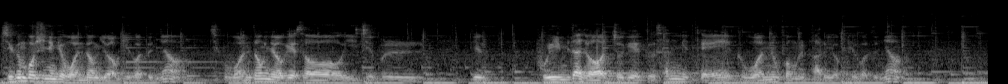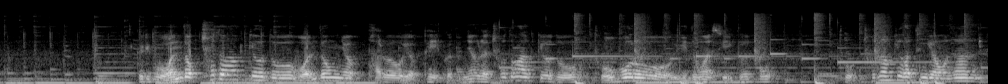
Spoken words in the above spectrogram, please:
지금 보시는 게 원덕역이거든요. 지금 원덕역에서 이 집을 보입니다. 저쪽에 그 산 밑에 그 원룸 건물 바로 옆이거든요. 그리고 원덕 초등학교도 원덕역 바로 옆에 있거든요. 그래서 초등학교도 도보로 이동할 수 있고 뭐, 도, 초등학교 같은 경우는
